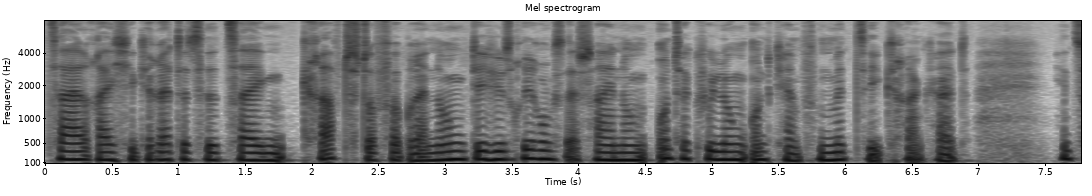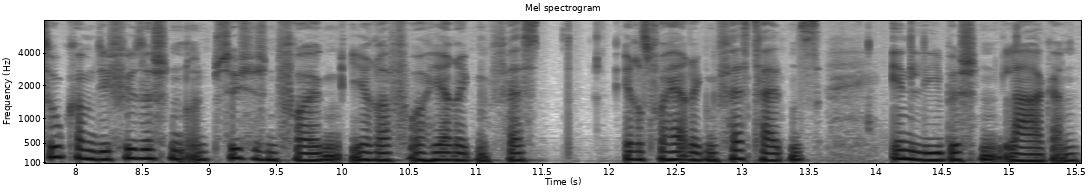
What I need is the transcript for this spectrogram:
Zahlreiche Gerettete zeigen Kraftstoffverbrennung, Dehydrierungserscheinungen, Unterkühlung und Kämpfen mit Seekrankheit. Hinzu kommen die physischen und psychischen Folgen vorherigen Fest, ihres vorherigen Festhaltens in libyschen Lagern.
